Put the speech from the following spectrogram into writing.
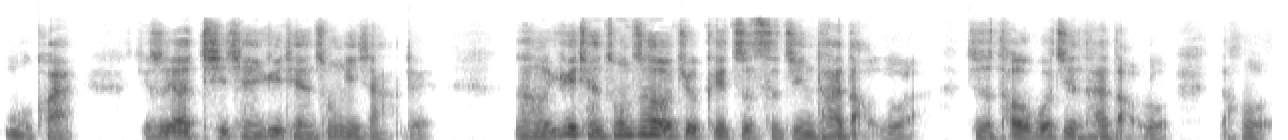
模块，就是要提前预填充一下，对，然后预填充之后就可以支持静态导入了，就是头部静态导入，然后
